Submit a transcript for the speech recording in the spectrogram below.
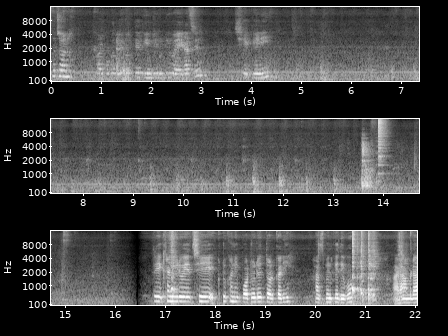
তো চলো, গল্প করতে করতে তিনটে রুটি হয়ে গেছে, ছেঁকে নিই। এখানে রয়েছে একটুখানি পটলের তরকারি হাজব্যান্ডকে দেব। আর আমরা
